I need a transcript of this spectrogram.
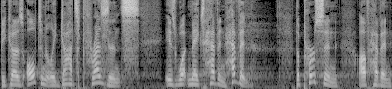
because ultimately God's presence is what makes heaven heaven the person of heaven.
